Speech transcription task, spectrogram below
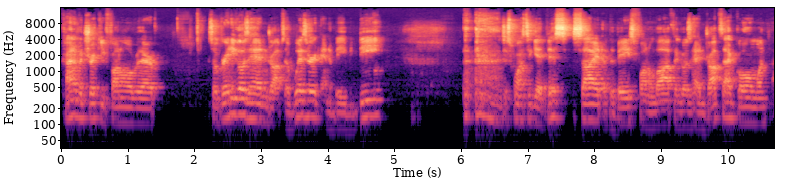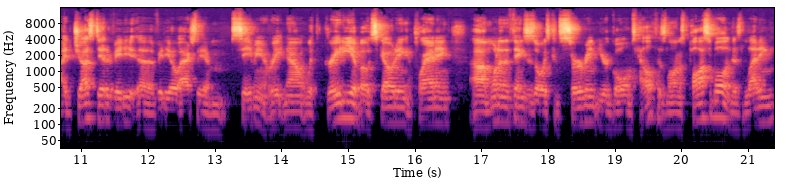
kind of a tricky funnel over there. So Grady goes ahead and drops a wizard and a baby D. just wants to get this side of the base funneled off and goes ahead and drops that golem one. I just did a video, uh, video actually I'm saving it right now with Grady about scouting and planning. Um, one of the things is always conserving your golem's health as long as possible and just letting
